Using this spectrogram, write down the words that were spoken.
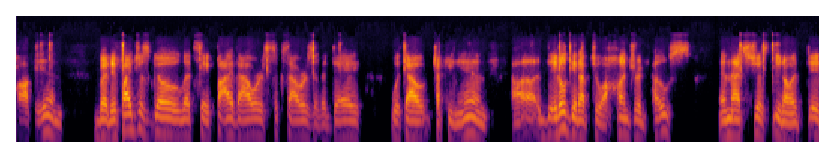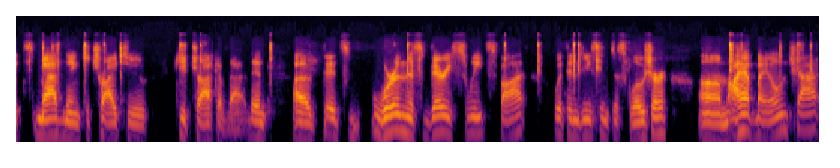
pop in. But if I just go, let's say five hours, six hours of a day without checking in, uh, it'll get up to a hundred posts, and that's just you know it, it's maddening to try to keep track of that. And uh, it's we're in this very sweet spot with indecent disclosure. Um, I have my own chat,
